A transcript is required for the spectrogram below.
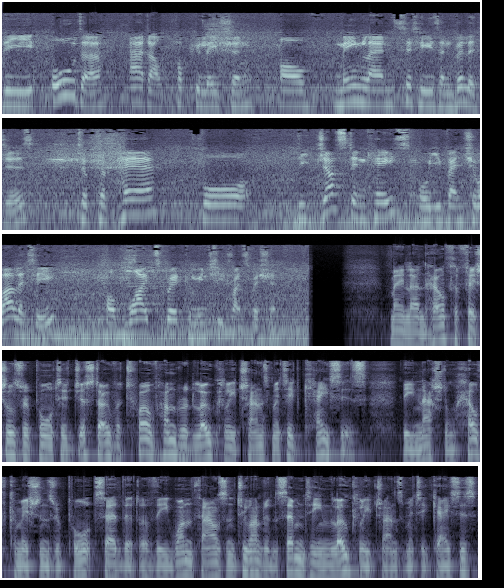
the older adult population of mainland cities and villages to prepare for the just in case or eventuality of widespread community transmission. Mainland health officials reported just over 1,200 locally transmitted cases. The National Health Commission's report said that of the 1,217 locally transmitted cases,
